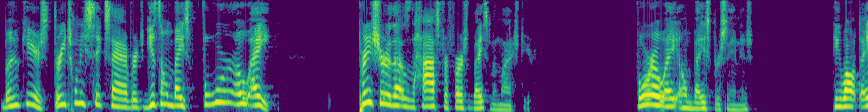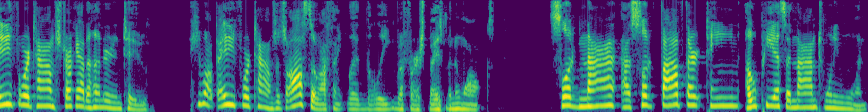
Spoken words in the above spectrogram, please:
but who cares? 326 average. Gets on base 408. Pretty sure that was the highest for first baseman last year. 408 on base percentage. He walked 84 times, struck out 102. He walked 84 times, which also I think led the league by first baseman in walks. Slugged nine, I uh, slugged 513, OPS of 921.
